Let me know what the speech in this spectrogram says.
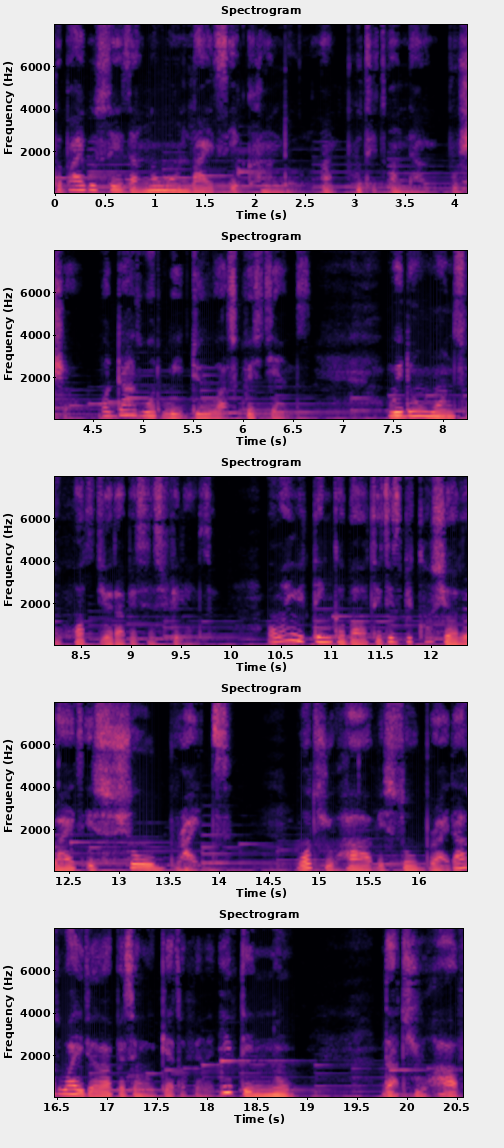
The Bible says that no one lights a candle and put it under a bushel. But that's what we do as Christians. We don't want to hurt the other person's feelings. But when you think about it, it's because your light is so bright. What you have is so bright. That's why the other person will get offended. If they know that you have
